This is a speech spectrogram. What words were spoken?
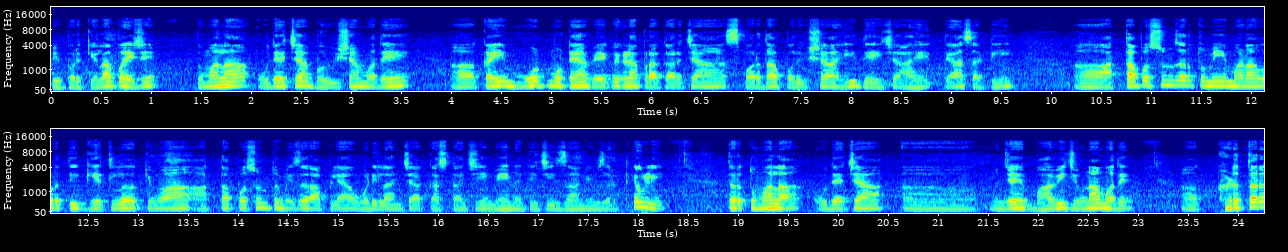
पेपर केला पाहिजे. तुम्हाला उद्याच्या भविष्यामध्ये काही मोठमोठ्या वेगवेगळ्या प्रकारच्या स्पर्धा परीक्षाही द्यायच्या आहेत. त्यासाठी आत्तापासून जर तुम्ही मनावरती घेतलं किंवा आत्तापासून तुम्ही जर आपल्या वडिलांच्या कष्टाची मेहनतीची जाणीव जर ठेवली तर तुम्हाला उद्याच्या म्हणजे भावी जीवनामध्ये खडतर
